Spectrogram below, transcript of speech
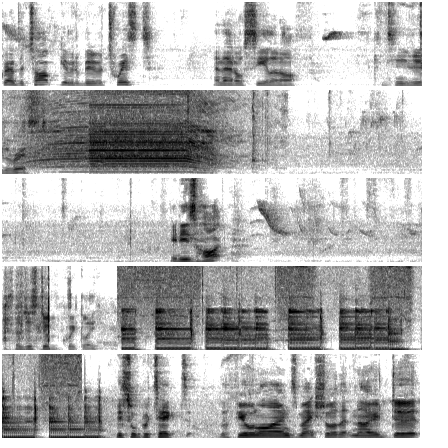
grab the top, give it a bit of a twist, and that'll seal it off. Continue to do the rest. It is hot, so just do it quickly. This will protect the fuel lines, make sure that no dirt,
